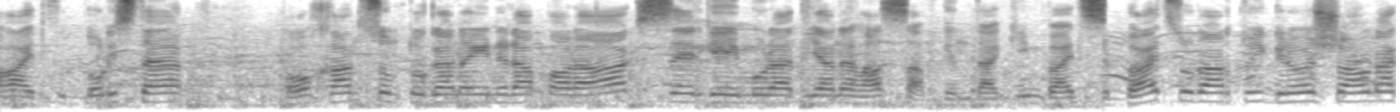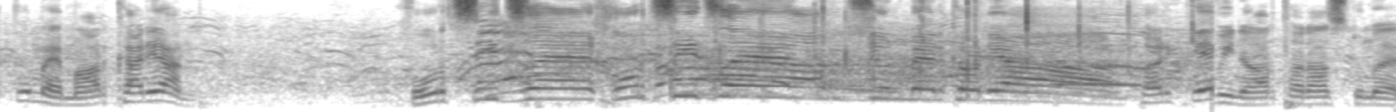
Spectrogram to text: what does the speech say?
ահա այդ ֆուտբոլիստը փոխանցում Տուգանայի հրապարակ Սերգեյ Մուրադյանը հասավ գնդակին, բայց բայց Ուրարտուի գրողը շարունակում է Մարկարյան Խուրցիձե, Խուրցիձե, Արություն Մելքոնյան, փրկևին արդարացնում է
